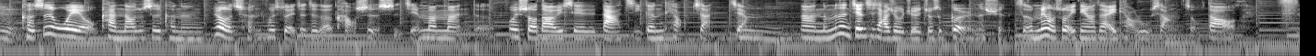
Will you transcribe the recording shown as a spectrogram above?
嗯。可是我也有看到，就是可能热忱会随着这个考试时间，慢慢的会受到一些打击跟挑战，这样。那能不能坚持下去？我觉得就是个人的选择，没有说一定要在一条路上走到死。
